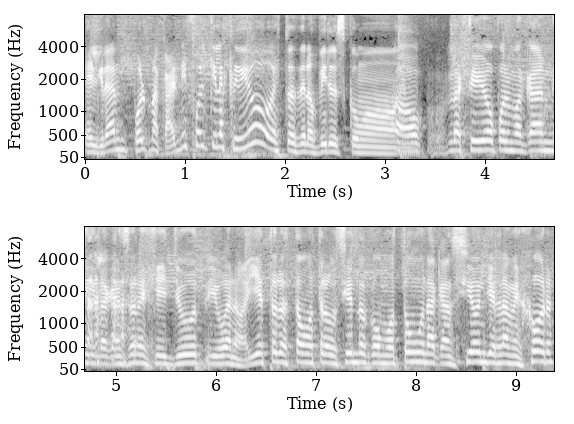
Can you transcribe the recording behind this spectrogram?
el gran Paul McCartney. ¿Fue el que la escribió o esto es de los Beatles como...? No, la escribió Paul McCartney, la canción es Hey Jude, y bueno, y esto lo estamos traduciendo como toma una canción y es la mejor,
